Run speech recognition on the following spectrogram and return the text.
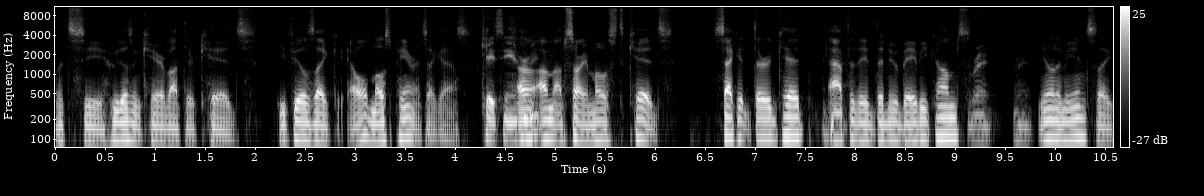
let's see, who doesn't care about their kids? He feels like, oh, most parents, I guess. Casey Or, I'm, I'm sorry, most kids. Second, third kid after the, the new baby comes. right. Right. You know what I mean? It's like,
